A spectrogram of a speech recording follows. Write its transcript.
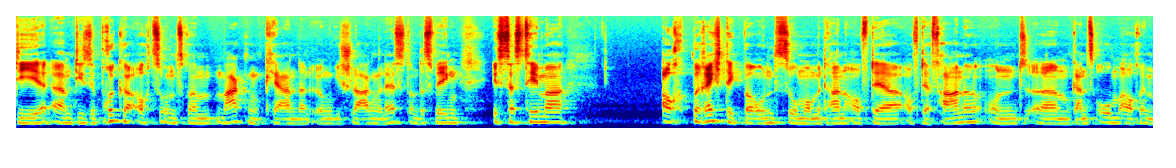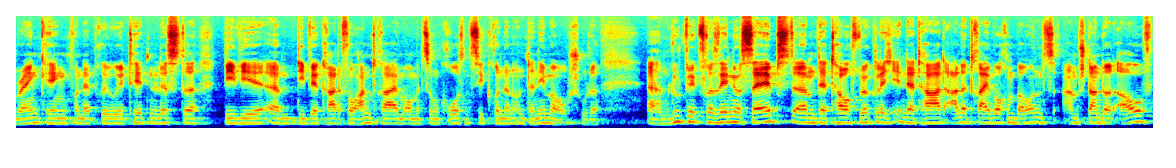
die ähm, diese Brücke auch zu unserem Markenkern dann irgendwie schlagen lässt. Und deswegen ist das Thema auch berechtigt bei uns so momentan auf der, auf der Fahne und ähm, ganz oben auch im Ranking von der Prioritätenliste, wie wir, ähm, die wir gerade vorantreiben, auch mit so einem großen Zielgründer Unternehmerhochschule. Ähm, Ludwig Fresenius selbst, ähm, der taucht wirklich in der Tat alle drei Wochen bei uns am Standort auf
